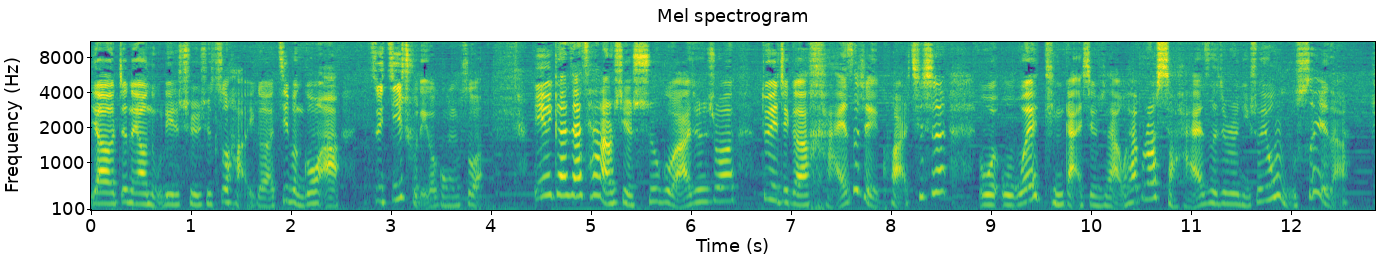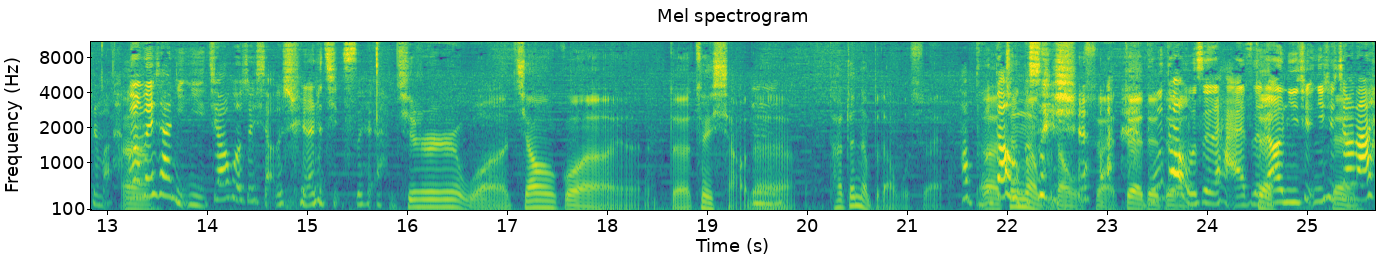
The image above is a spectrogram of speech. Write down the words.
要真的要努力的去去做好一个基本功啊，最基础的一个工作。因为刚才蔡老师也说过啊，就是说对这个孩子这一块儿，其实我我我也挺感兴趣的。我还不知道小孩子，就是你说有五岁的是吗？我想问一下你，你教过最小的学员是几岁啊？其实我教过的最小的，他真的不到五岁，他不到五岁，不到五岁，对对对，不到五岁的孩子，然后你去你去教他。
